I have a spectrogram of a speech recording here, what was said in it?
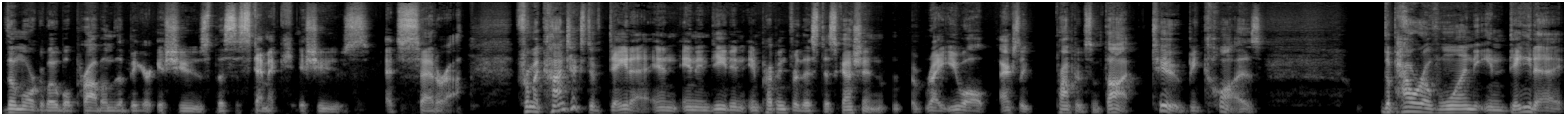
the more global problem, the bigger issues, the systemic issues, etc. From a context of data, and, and indeed in, in prepping for this discussion, right, you all actually prompted some thought too, because the power of one in data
